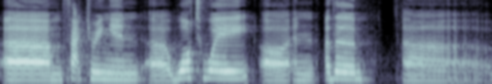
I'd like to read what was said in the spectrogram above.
um, factoring in uh, water weight uh, and other uh,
